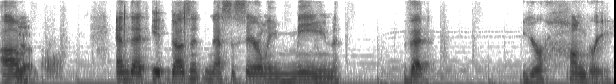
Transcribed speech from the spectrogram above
Um, yeah. and that it doesn't necessarily mean that you're hungry.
